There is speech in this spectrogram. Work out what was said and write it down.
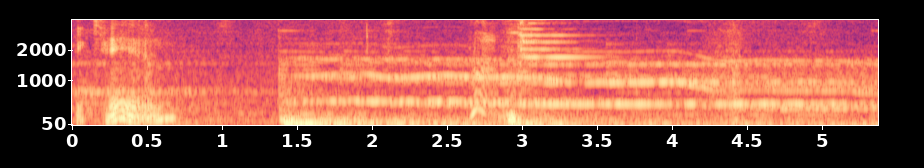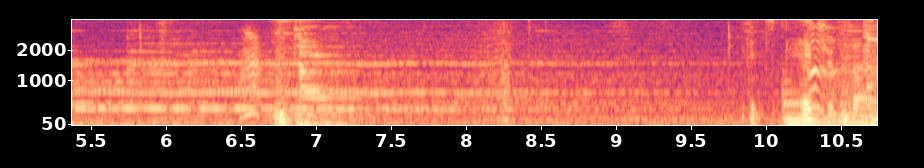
You can. it's petrified.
